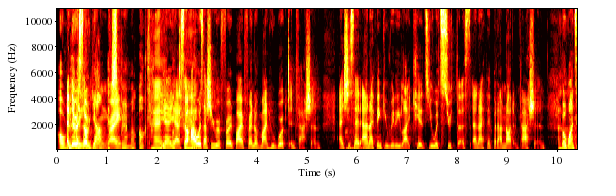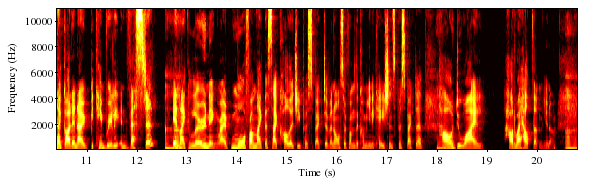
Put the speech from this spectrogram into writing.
Oh, really? And they were so young, right? Experiment. Okay. Yeah, yeah. So. I was actually referred by a friend of mine who worked in fashion. And she said, oh. Ann, I think you really like kids. You would suit this. And I said, but I'm not in fashion. But uh-huh. once I got in, I became really invested in uh-huh. like learning, right? More from like the psychology perspective and also from the communications perspective. How do I how do I help them, you know? Uh-huh.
